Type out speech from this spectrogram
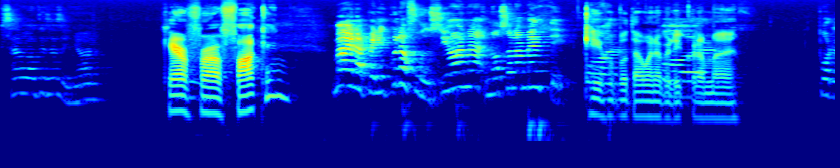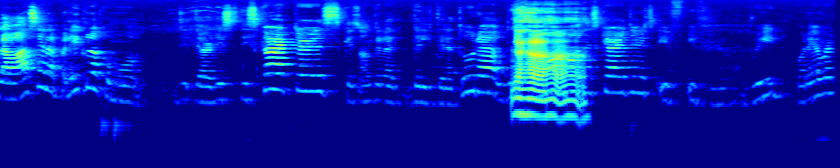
esa voz de ese señor. Care for a fucking? Mae, la película funciona no solamente Qué hijo puta buena película, por- madre. por la base de la película, como th- there are these, these characters que son de, la, de literatura, Ajá, ajá, these characters if, if you read whatever,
